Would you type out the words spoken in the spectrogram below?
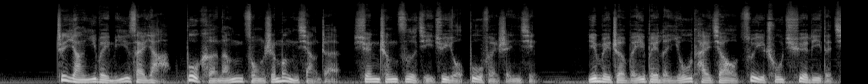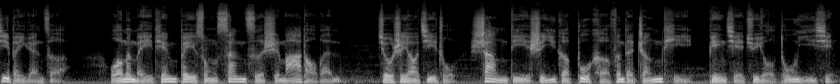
这样一位弥赛亚不可能总是梦想着宣称自己具有部分神性，因为这违背了犹太教最初确立的基本原则。我们每天背诵三次是马祷文。就是要记住，上帝是一个不可分的整体，并且具有独一性。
